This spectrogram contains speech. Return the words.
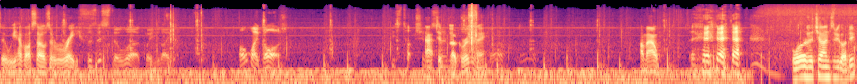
So we have ourselves a wraith. Does this still work? Where you like? Oh my god. He's touching. Active so bugger, isn't he? stuff. Oh, I'm out. What other challenges we got to do?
